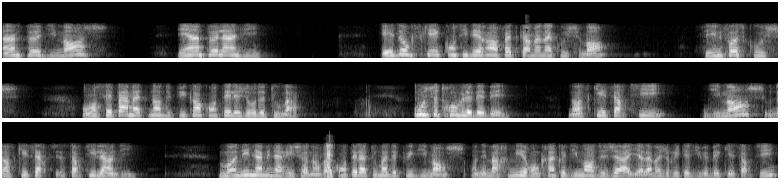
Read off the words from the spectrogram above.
un peu dimanche et un peu lundi. Et donc ce qui est considéré en fait comme un accouchement, c'est une fausse couche. On ne sait pas maintenant depuis quand compter les jours de Touma. Où se trouve le bébé? Dans ce qui est sorti dimanche ou dans ce qui est sorti lundi? Monin la minarishon. On va compter la Touma depuis dimanche. On est marmire, on craint que dimanche déjà, il y a la majorité du bébé qui est sorti.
